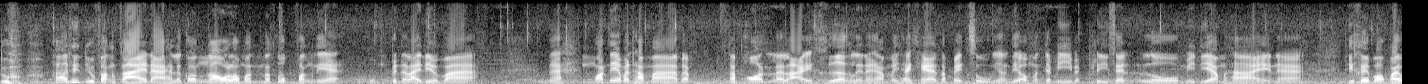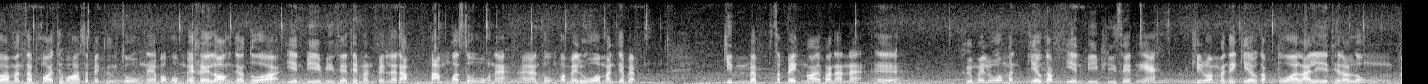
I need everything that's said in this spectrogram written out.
ดูพระอาทิตย์อยู่ฝั่งซ้ายนะ แล้วก็เงาเรามันมาตกฝั่งนี้ผมเป็นอะไรที่แบบว่านะมอดเนี้ยมันทำมาแบบซัพพอร์ตหลาย ๆ เครื่องเลยนะครับ ไม่ใช่แค่สเปคสูงอย่างเดียว มันจะมีแบบ preset low medium high นะฮะที่เคยบอกไปว่ามันซัพพอร์ตเฉพาะสเปคสูงๆเนี่ยเพราะผมไม่เคยลองเจ้าตัว ENB preset ที่มันเป็นระดับต่ำกว่าสูงนะอันนั้นผมก็ไม่รู้ว่ามันจะแบบ กินแบบสเปคน้อยกว่านั้นอะเออคือไม่รู้ว่ามันเกี่ยวกับ ENB preset ไง คิดว่ามันจะเกี่ยวกับตัวรายละเอียดที่เราลงไป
